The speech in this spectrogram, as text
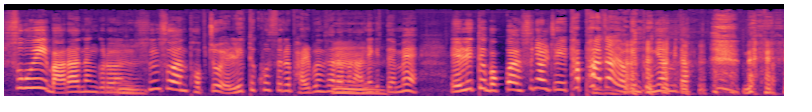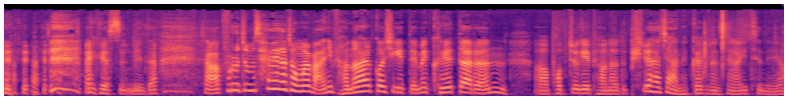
소위 말하는 그런 음. 순수한 법조 엘리트 코스를 밟은 사람은 음. 아니기 때문에 엘리트 법관 순혈주의 탑하자 여긴 동의합니다. 네, 알겠습니다. 자 앞으로 좀 사회가 정말 많이 변화할 것이기 때문에 그에 따른 어, 법조계 변화도 필요하지 않을까 그런 생각이 드네요.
